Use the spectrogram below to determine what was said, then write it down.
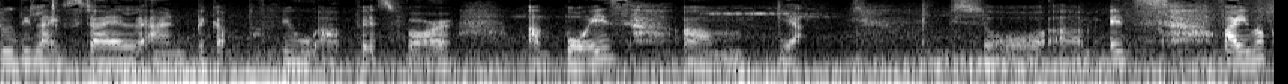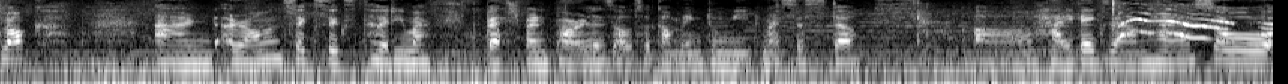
to the lifestyle and pick up a few outfits boys. Um, yeah. So um, it's five o'clock. and around 6 6:30, my best friend Parul is also coming to meet my sister. Uh, high exam hai so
